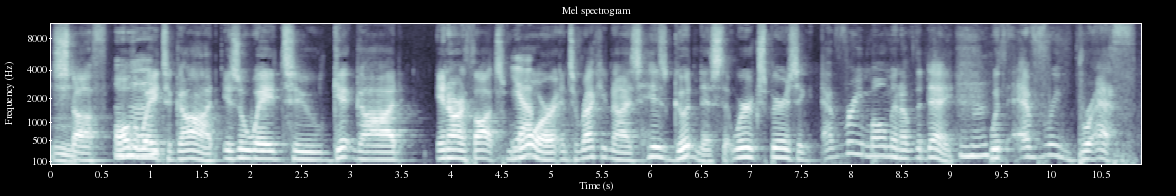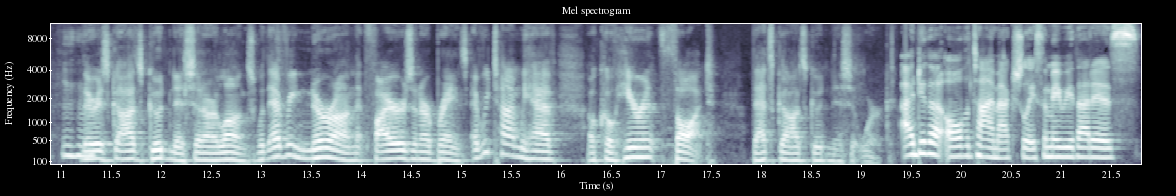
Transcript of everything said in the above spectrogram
mm. stuff all the mm-hmm. way to God is a way to get God in our thoughts Yep. more and to recognize His goodness that we're experiencing every moment of the day. Mm-hmm. With every breath, there is God's goodness in our lungs. With every neuron that fires in our brains, every time we have a coherent thought, that's God's goodness at work. I do that all the time, actually. So maybe that is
